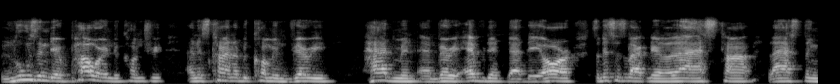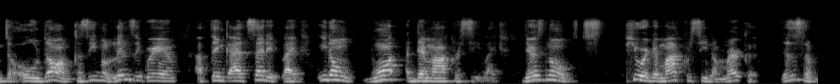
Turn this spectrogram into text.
losing their power in the country, and it's kind of becoming very adamant and very evident that they are. So this is like their last time, last thing to hold on. Because even Lindsey Graham, I think I said it, like he don't want a democracy. Like there's no pure democracy in America. This is a,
